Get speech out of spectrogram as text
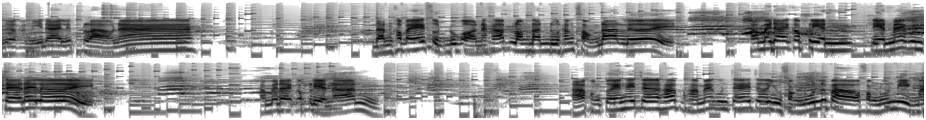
เลือกอันนี้ได้หรือเปล่านะ ดันเข้าไปให้สุดดูก่อนนะครับ ลองดันดูทั้งสองด้านเลย ถ้าไม่ได้ก็เปลี่ยนเปลี่ยนแม่กุญแจได้เลยถ้าไม่ได้ก็เปลี่ยนอัน หาของตัวเองให้เจอครับ หาแม่กุญแจให้เจออยู่ฝั่งนู้นหรือเปล่า ฝั่งนู้นมีอีกไหม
